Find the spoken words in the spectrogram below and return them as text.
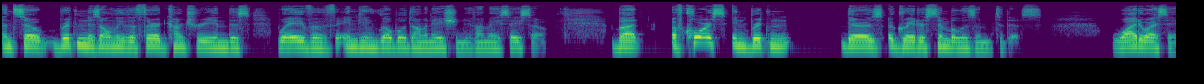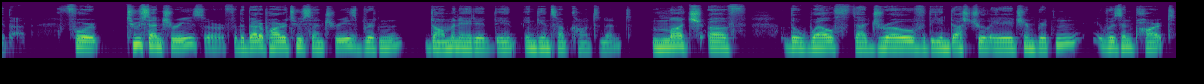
And so Britain is only the third country in this wave of Indian global domination, if I may say so. But of course, in Britain, there's a greater symbolism to this. Why do I say that? For two centuries, or for the better part of two centuries, Britain dominated the Indian subcontinent much of the wealth that drove the industrial age in Britain was in part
